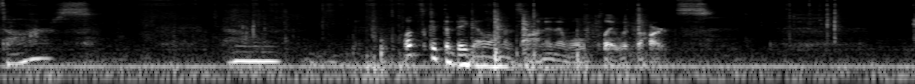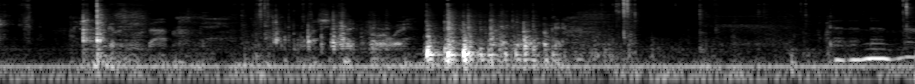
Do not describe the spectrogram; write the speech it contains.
stars. Um, let's get the big elements on and then we'll play with the hearts. Actually, I'm gonna need that. Okay. Put the washi tape far away. Okay. Da-da-na-na.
